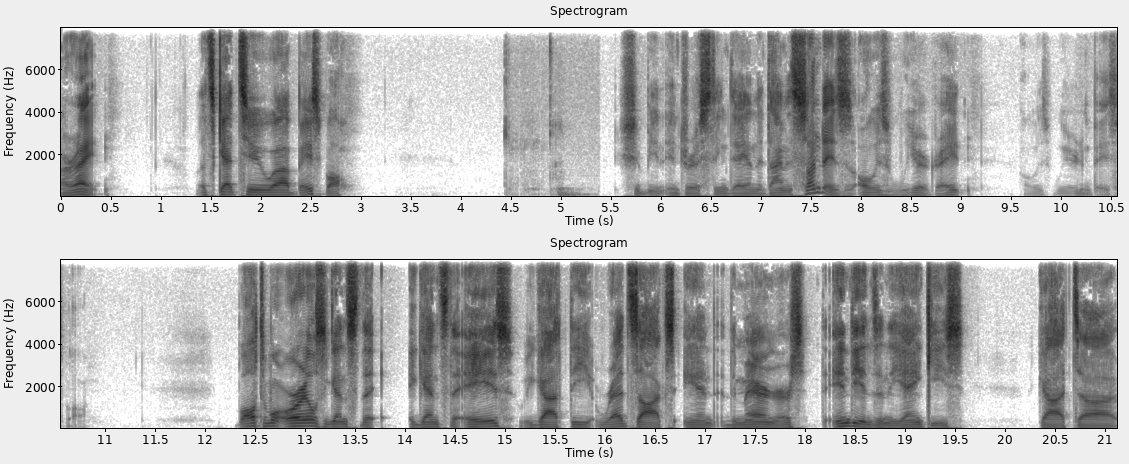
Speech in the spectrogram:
all right, let's get to uh, baseball. Should be an interesting day on the diamond. Sundays is always weird, right? Baseball. Baltimore Orioles against the against the A's. We got the Red Sox and the Mariners. The Indians and the Yankees. Got uh,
